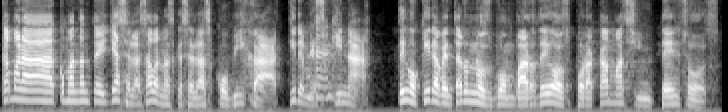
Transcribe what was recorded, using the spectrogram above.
cámara, comandante, ya se las sábanas que se las cobija, tíreme esquina. tengo que ir a aventar unos bombardeos por acá más intensos.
